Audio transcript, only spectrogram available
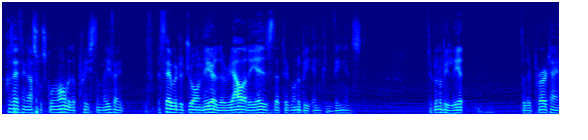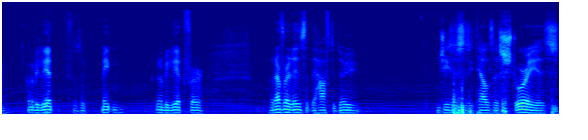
Because I think that's what's going on with the priest and Levite. If they were to draw near, the reality is that they're going to be inconvenienced. They're going to be late for their prayer time, they're going to be late for the meeting, they're going to be late for whatever it is that they have to do. Jesus, as he tells this story, is,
